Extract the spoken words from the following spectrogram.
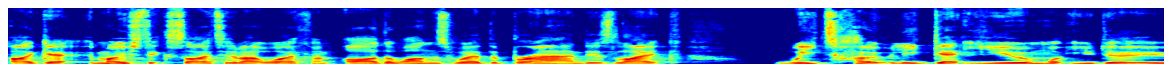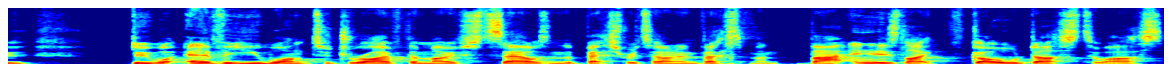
I get most excited about working on are the ones where the brand is like, "We totally get you and what you do." Do whatever you want to drive the most sales and the best return investment. That is like gold dust to us.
